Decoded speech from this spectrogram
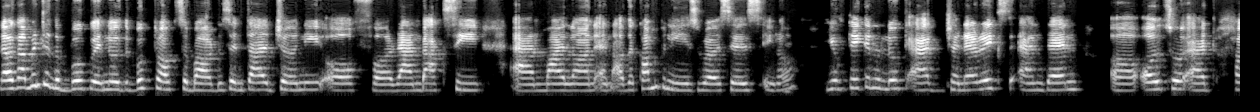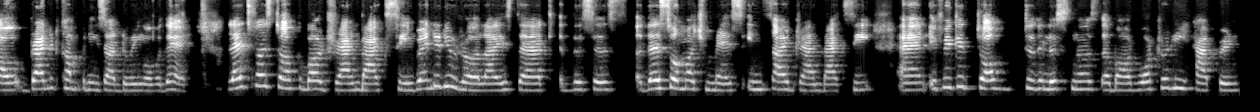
now coming to the book you know the book talks about this entire journey of uh, ranbaxy and mylan and other companies versus you know you've taken a look at generics and then uh, also at how branded companies are doing over there. Let's first talk about Ranbaxy. When did you realize that this is there's so much mess inside Ranbaxy? And if you could talk to the listeners about what really happened,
